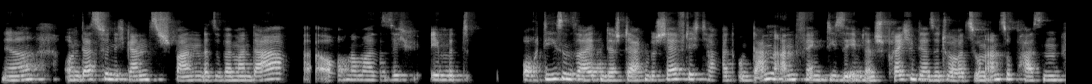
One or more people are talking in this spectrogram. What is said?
Ja. Und das finde ich ganz spannend. Also wenn man da auch nochmal sich eben mit auch diesen Seiten der Stärken beschäftigt hat und dann anfängt, diese eben entsprechend der Situation anzupassen,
